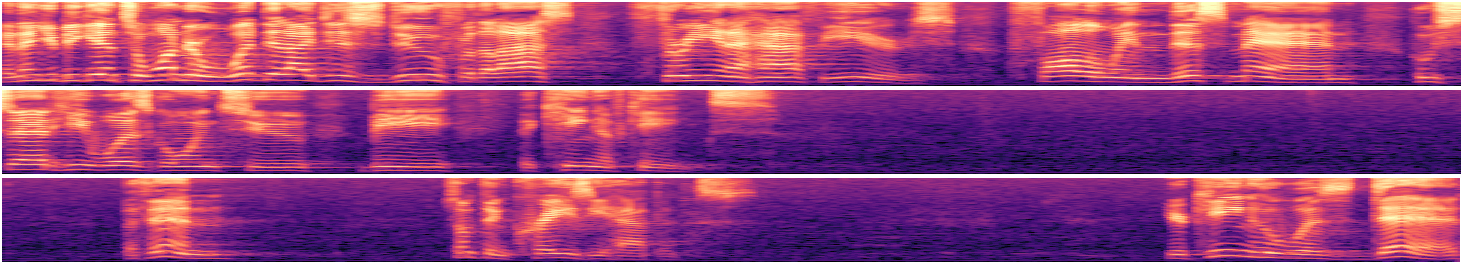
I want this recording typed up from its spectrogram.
And then you begin to wonder what did I just do for the last three and a half years following this man who said he was going to be the King of Kings? But then something crazy happens. Your king who was dead,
